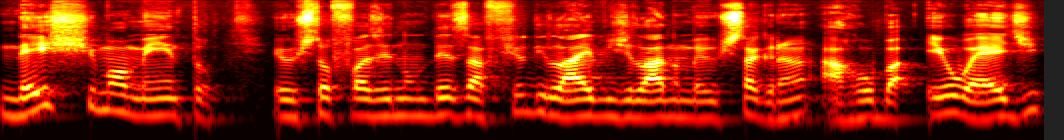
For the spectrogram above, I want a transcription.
Neste momento, eu estou fazendo um desafio de live de lá no meu Instagram, eued.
